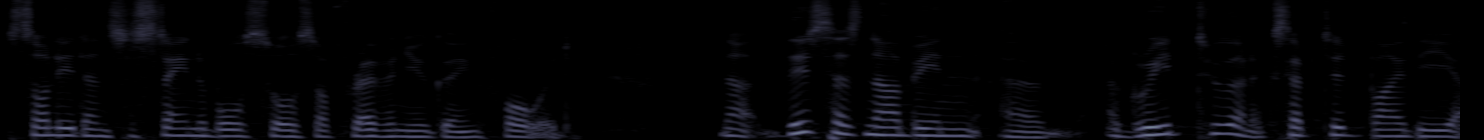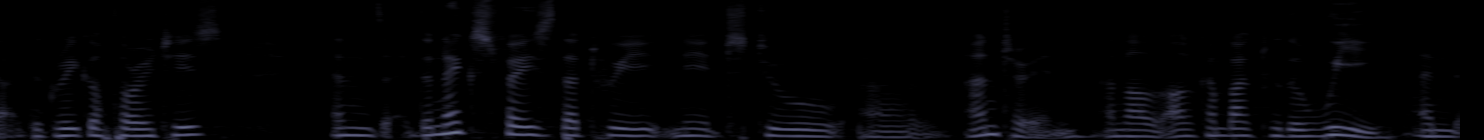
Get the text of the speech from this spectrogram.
solid and sustainable source of revenue going forward. Now, this has now been um, agreed to and accepted by the, uh, the Greek authorities. And the next phase that we need to uh, enter in, and I'll, I'll, come back to the we and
